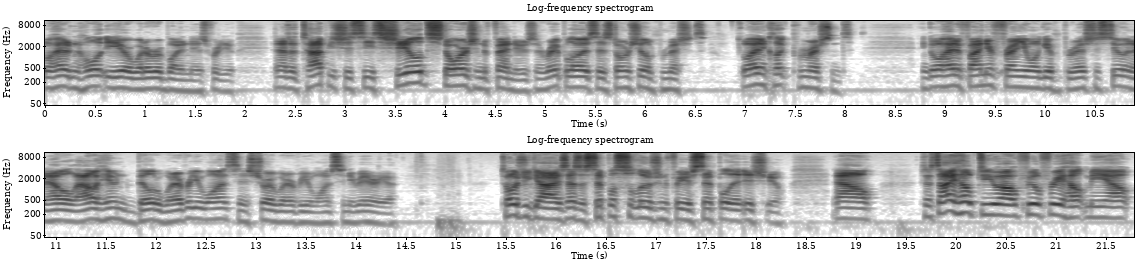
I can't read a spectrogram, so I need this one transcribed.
Go ahead and hold E or whatever button is for you. And at the top, you should see Shield, Storage, and Defenders. And right below it says Storm Shield and Permissions. Go ahead and click Permissions. And go ahead and find your friend you want to give permissions to, and that'll allow him to build whatever he wants and destroy whatever he wants in your area. Told you guys, that's a simple solution for your simple issue. Now, since I helped you out, feel free to help me out.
